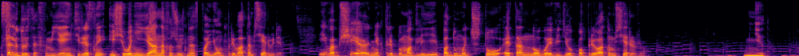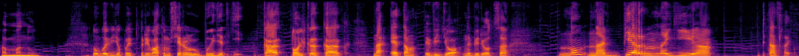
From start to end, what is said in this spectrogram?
Салют, друзья, с вами я Интересный, и сегодня я нахожусь на своем приватном сервере. И вообще, некоторые бы могли подумать, что это новое видео по приватному серверу. Нет, обманул. Новое видео по приватному серверу выйдет и как, только как на этом видео наберется, ну, наверное, 15 лайков.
